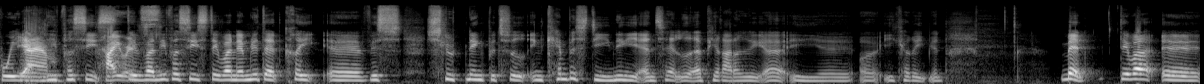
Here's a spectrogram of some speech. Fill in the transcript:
Queen Ja, lige præcis. Pirates. Det var lige præcis, det var nemlig den krig, øh, hvis slutning betød en kæmpe stigning i antallet af piraterier i, øh, og, i Karibien. Men det var øh,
